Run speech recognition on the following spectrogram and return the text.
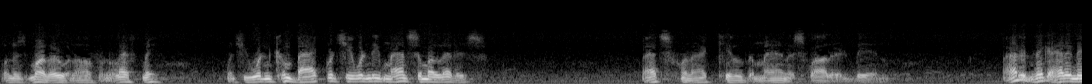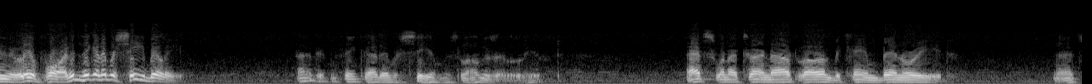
when his mother went off and left me, when she wouldn't come back, when she wouldn't even answer my letters. That's when I killed the man his father had been. I didn't think I had anything to live for. I didn't think I'd ever see Billy. I didn't think I'd ever see him as long as I lived. That's when I turned outlaw and became Ben Reed. That's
